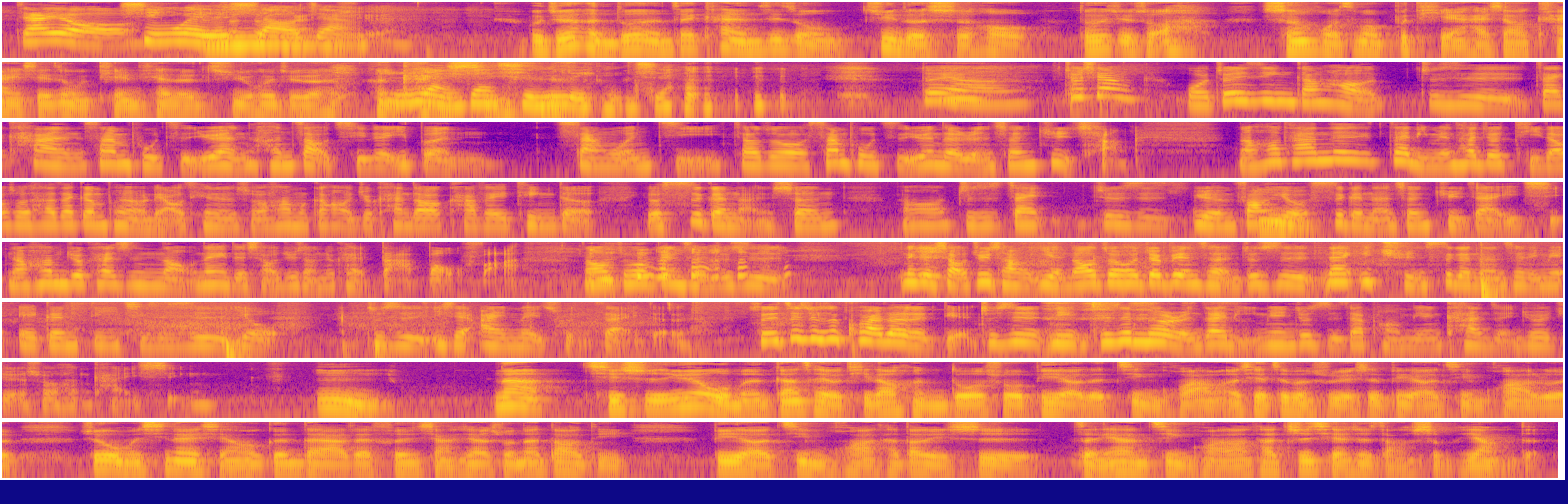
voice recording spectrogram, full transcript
加油，欣慰的笑这样。我觉得很多人在看这种剧的时候，都会觉得说啊，生活这么不甜，还是要看一些这种甜甜的剧，会觉得很很开心，养一下心灵这样。对啊，就像我最近刚好就是在看三浦紫苑很早期的一本散文集，叫做《三浦紫苑的人生剧场》。然后他那在里面他就提到说，他在跟朋友聊天的时候，他们刚好就看到咖啡厅的有四个男生，然后就是在就是远方有四个男生聚在一起，嗯、然后他们就开始脑内的小剧场就开始大爆发，然后最后变成就是。那个小剧场演到最后就变成，就是那一群四个男生里面，A 跟 D 其实是有就是一些暧昧存在的，所以这就是快乐的点，就是你其实没有人在里面，就只是在旁边看着，你就会觉得说很开心。嗯，那其实因为我们刚才有提到很多说 BL 的进化嘛，而且这本书也是 BL 进化论，所以我们现在想要跟大家再分享一下，说那到底 BL 进化它到底是怎样进化，然后它之前是长什么样的？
